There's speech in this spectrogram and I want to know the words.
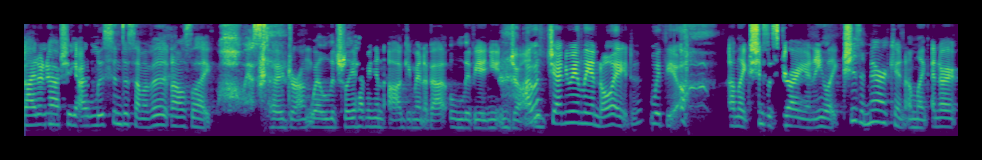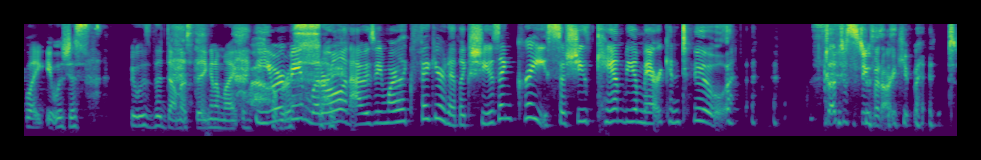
I don't know how she, I listened to some of it and I was like, oh, we're so drunk. We're literally having an argument about Olivia Newton John. I was genuinely annoyed with you. I'm like, she's Australian. And you're like, she's American. I'm like, I know. Like, it was just, it was the dumbest thing. And I'm like, wow, you were being so- literal, and I was being more like figurative. Like she's in Greece, so she can be American too. Such a stupid argument.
